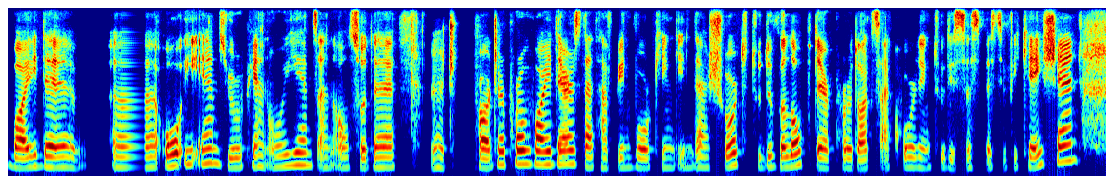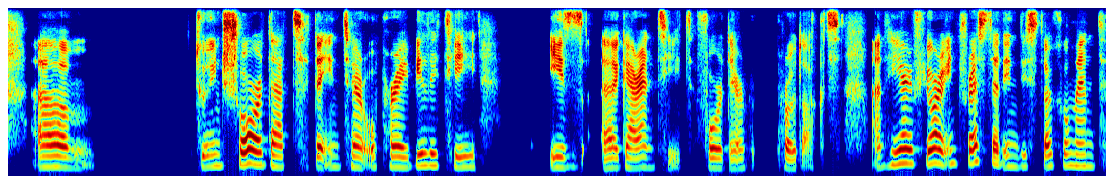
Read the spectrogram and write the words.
by the OEMs, European OEMs, and also the uh, charger providers that have been working in that Assured to develop their products according to this specification. Um, to ensure that the interoperability is uh, guaranteed for their products. And here, if you are interested in this document,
